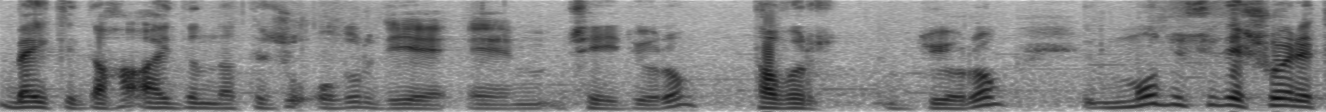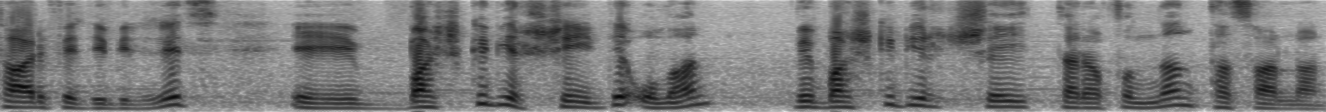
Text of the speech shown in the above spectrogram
belki daha aydınlatıcı olur diye şey diyorum, tavır diyorum. Modüsü de şöyle tarif edebiliriz. E, başka bir şeyde olan ve başka bir şey tarafından tasarlanan.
